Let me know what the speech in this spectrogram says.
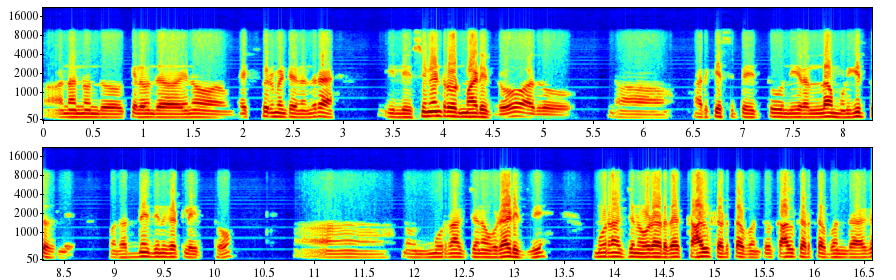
ನನ್ನೊಂದು ನಾನೊಂದು ಕೆಲವೊಂದು ಏನೋ ಎಕ್ಸ್ಪೆರಿಮೆಂಟ್ ಏನಂದ್ರೆ ಇಲ್ಲಿ ಸಿಮೆಂಟ್ ರೋಡ್ ಮಾಡಿದ್ರು ಅದು ಆ, ಅಡಿಕೆ ಸಿಪ್ಪೆ ಇತ್ತು ನೀರೆಲ್ಲ ಮುಳುಗಿತ್ತು ಅದ್ರಲ್ಲಿ. ಒಂದು ಹದಿನೈದು ದಿನಗಟ್ಲೆ ಇತ್ತು. ಒಂದು ಮೂರ್ನಾಲ್ಕು ಜನ ಓಡಾಡಿದ್ವಿ. ಮೂರ್ನಾಲ್ಕು ದಿನ ಓಡಾಡಿದಾಗ ಕಾಲ್ ಕಡ್ತಾ ಬಂತು. ಕಾಲ್ ಕಡ್ತಾ ಬಂದಾಗ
